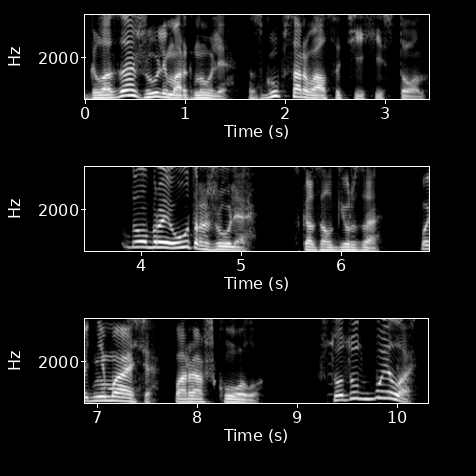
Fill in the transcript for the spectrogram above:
Глаза Жули моргнули, с губ сорвался тихий стон. «Доброе утро, Жуля», — сказал Гюрза. «Поднимайся, пора в школу». «Что тут было?» —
